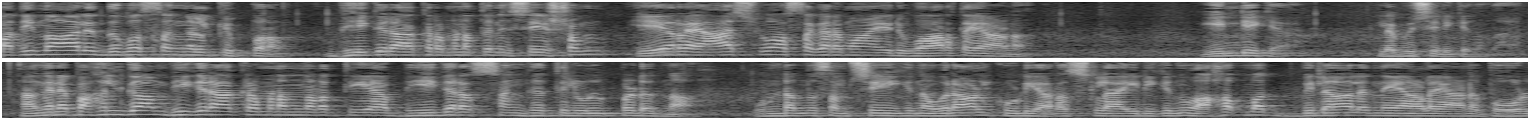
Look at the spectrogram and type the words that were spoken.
പതിനാല് ദിവസങ്ങൾക്കിപ്പുറം ഭീകരാക്രമണത്തിന് ശേഷം ഏറെ ആശ്വാസകരമായ ഒരു വാർത്തയാണ് ഇന്ത്യയ്ക്ക് ലഭിച്ചിരിക്കുന്നത്. അങ്ങനെ പഹൽഗാം ഭീകരാക്രമണം നടത്തിയ ഭീകര സംഘത്തിൽ ഉൾപ്പെടുന്ന ഉണ്ടെന്ന് സംശയിക്കുന്ന ഒരാൾ കൂടി അറസ്റ്റിലായിരിക്കുന്നു. അഹമ്മദ് ബിലാൽ എന്നയാളെയാണ് ഇപ്പോൾ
